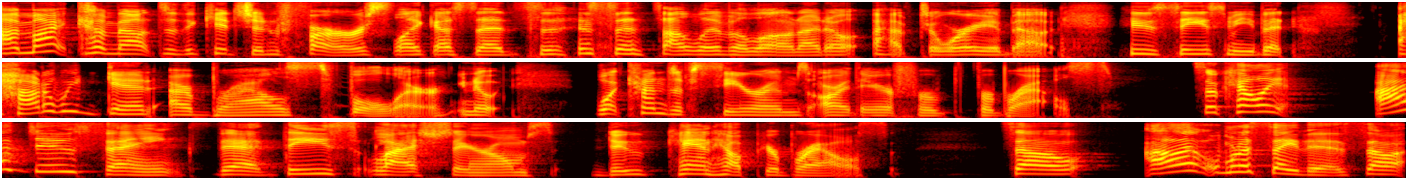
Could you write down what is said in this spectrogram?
I might come out to the kitchen first. Like I said, since, since I live alone, I don't have to worry about who sees me. But how do we get our brows fuller? You know, what kinds of serums are there for for brows? So Kelly, I do think that these lash serums do can help your brows. So I want to say this. So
